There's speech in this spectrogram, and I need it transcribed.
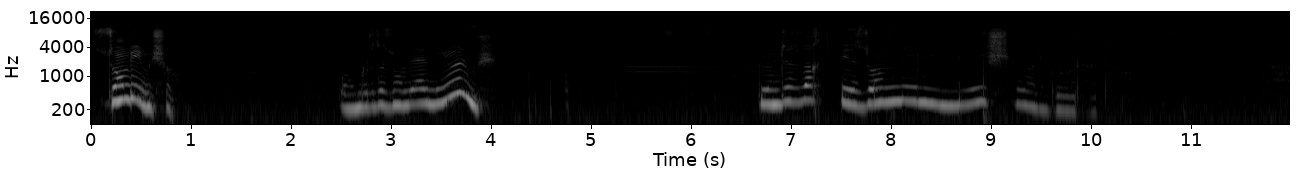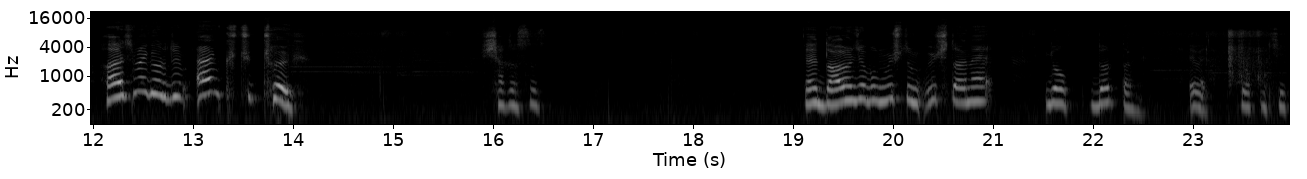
Zombiymiş o. Oğlum burada zombiler niye ölmüş? Gündüz vakti zombinin ne işi var bu arada? Hayatımda gördüğüm en küçük köy. Şakasız. Yani daha önce bulmuştum. Üç tane yok dört tane. Evet yok iki.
